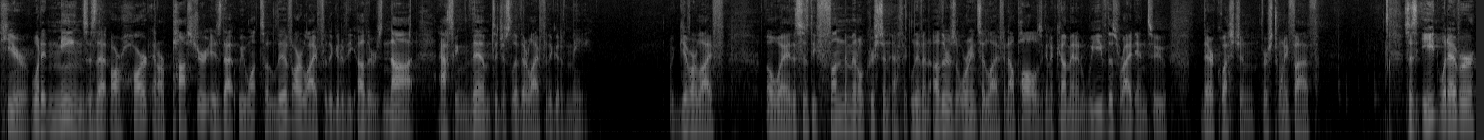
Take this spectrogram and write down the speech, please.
here. What it means is that our heart and our posture is that we want to live our life for the good of the others, not asking them to just live their life for the good of me, but give our life away. This is the fundamental Christian ethic live an others oriented life. And now Paul is going to come in and weave this right into their question. Verse 25 it says, Eat whatever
